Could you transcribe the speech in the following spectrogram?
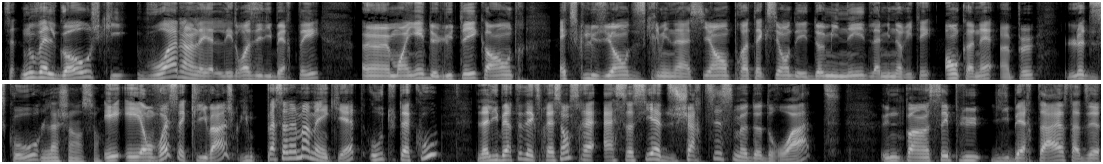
cette nouvelle gauche qui voit dans les, les droits et libertés un moyen de lutter contre exclusion, discrimination, protection des dominés, de la minorité. On connaît un peu le discours. La chanson. Et, et on voit ce clivage qui personnellement m'inquiète, où tout à coup, la liberté d'expression serait associée à du chartisme de droite, une pensée plus libertaire, c'est-à-dire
